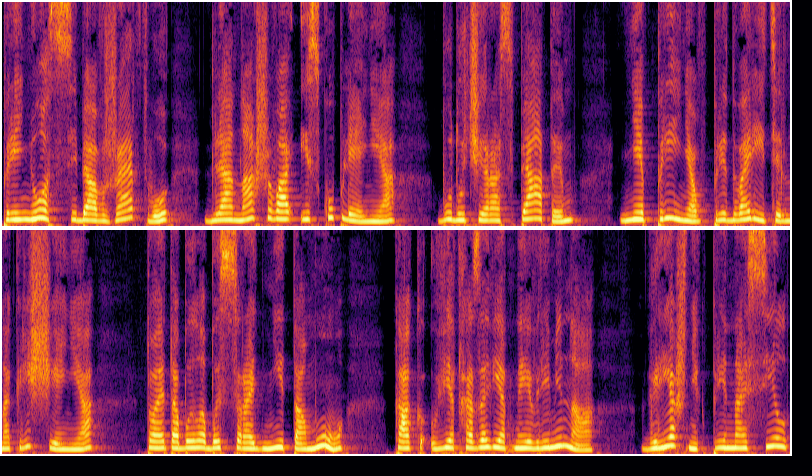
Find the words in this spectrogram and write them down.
принес себя в жертву для нашего искупления, будучи распятым, не приняв предварительно крещения, то это было бы сродни тому, как в ветхозаветные времена грешник приносил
